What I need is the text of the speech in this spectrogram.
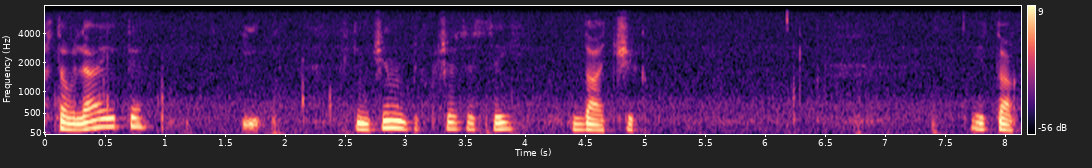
вставляєте і таким чином підключається цей датчик. І так,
